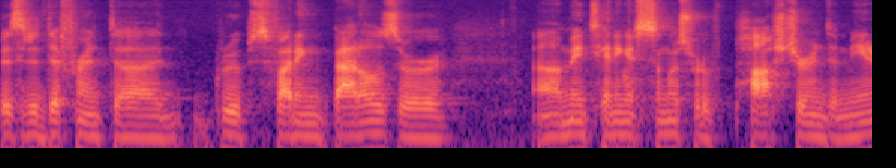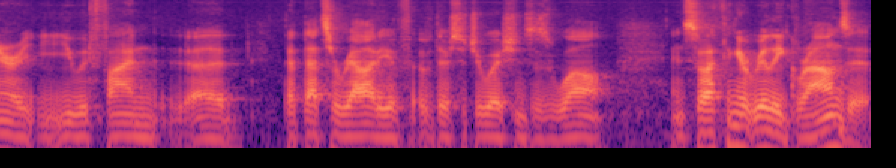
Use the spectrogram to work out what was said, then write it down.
visited different uh, groups fighting battles or uh, maintaining a similar sort of posture and demeanor, you would find uh, that that's a reality of, of their situations as well. And so I think it really grounds it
